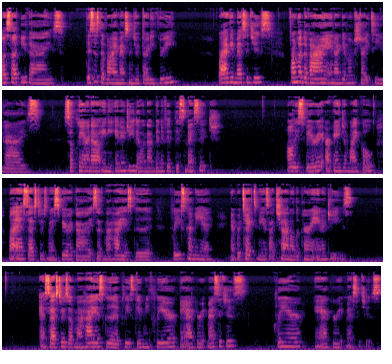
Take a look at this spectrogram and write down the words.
What's up, you guys? This is Divine Messenger 33, where I get messages from the divine and I give them straight to you guys. So clearing out any energy that will not benefit this message. Holy Spirit, Archangel Michael, my ancestors, my spirit guides of my highest good, please come in and protect me as I channel the current energies. Ancestors of my highest good, please give me clear and accurate messages. Clear and accurate messages.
